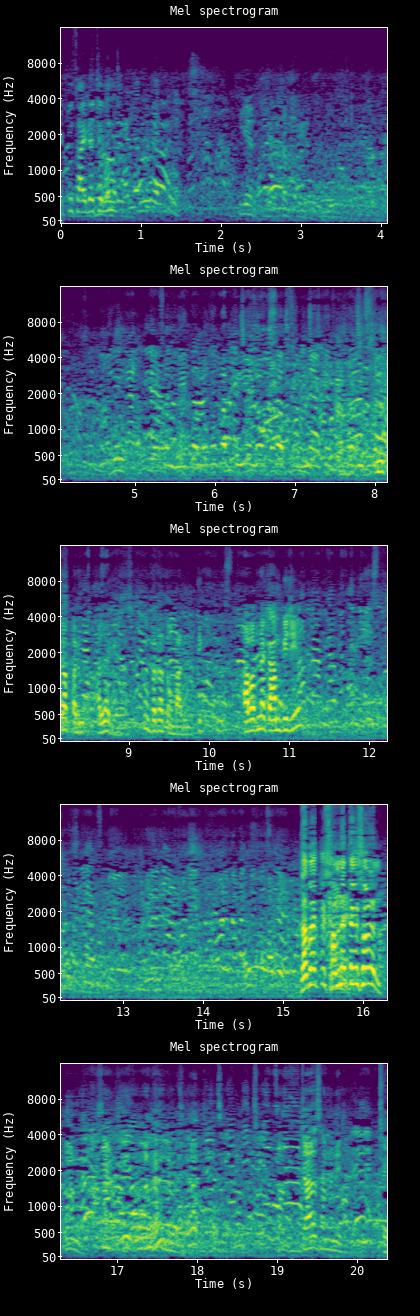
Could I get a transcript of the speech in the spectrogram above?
একটু সাইডে চলুন उनका पर, अलग है मैं बताता हूँ बाद में ठीक आप अपना काम कीजिए দাদা একটু সামনে থেকে সরেন ज़्यादा सामने नहीं जाइए।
